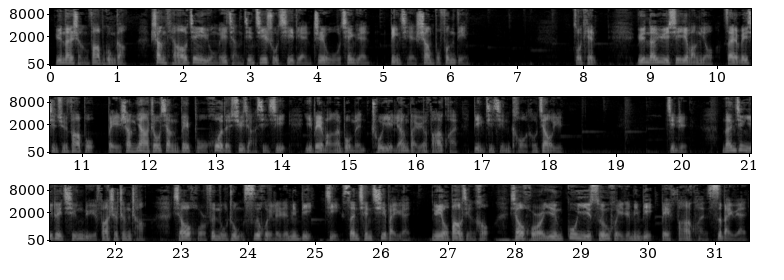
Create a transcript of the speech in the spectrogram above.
云南省发布公告，上调见义勇为奖金基数起点至五千元，并且上不封顶。昨天。云南玉溪一网友在微信群发布北上亚洲象被捕获的虚假信息，已被网安部门处以两百元罚款，并进行口头教育。近日，南京一对情侣发生争吵，小伙愤怒中撕毁了人民币计三千七百元。女友报警后，小伙因故意损毁人民币被罚款四百元。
